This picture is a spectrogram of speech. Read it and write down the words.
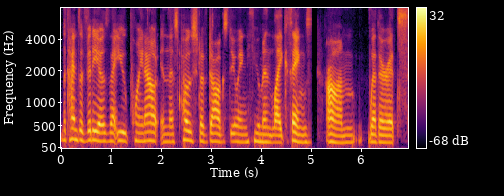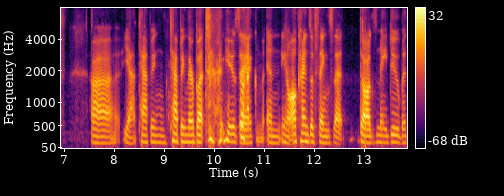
the kinds of videos that you point out in this post of dogs doing human like things um whether it's uh yeah tapping tapping their butt to music and you know all kinds of things that dogs may do but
